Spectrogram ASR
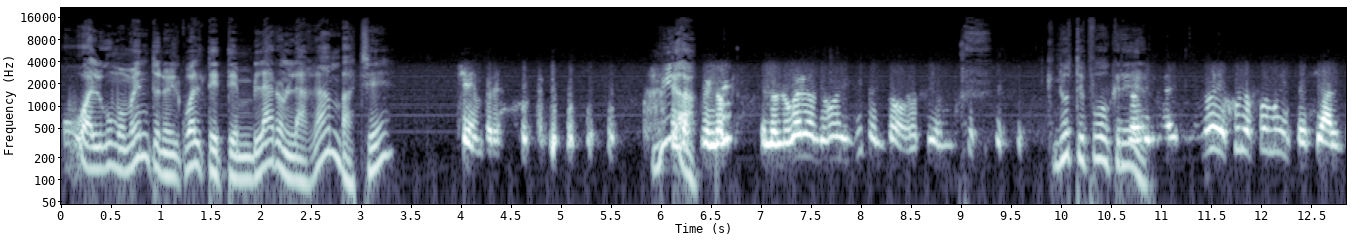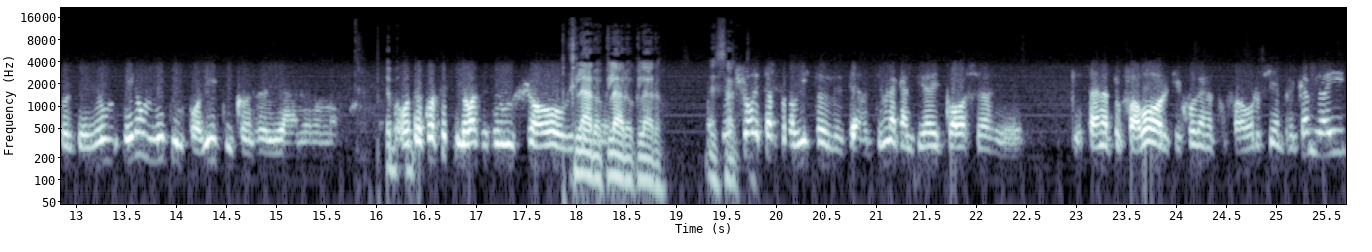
¿Hubo algún momento en el cual te temblaron las gambas, che? Siempre. Mira, En los, en los lugares donde vos dijiste, en todo, siempre. no te puedo creer. El 9 de julio fue muy especial porque era un, era un meeting político en realidad. no era una- Otra cosa es que lo vas a hacer un show. Eh, Claro, claro, claro. Exacto. show está provisto, de, tiene una cantidad de cosas de- que están a tu favor, que juegan a tu favor siempre. En cambio ahí,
